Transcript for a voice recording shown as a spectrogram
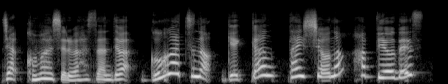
じゃあコマーシャルを挟んでは5月の月間大賞の発表です。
